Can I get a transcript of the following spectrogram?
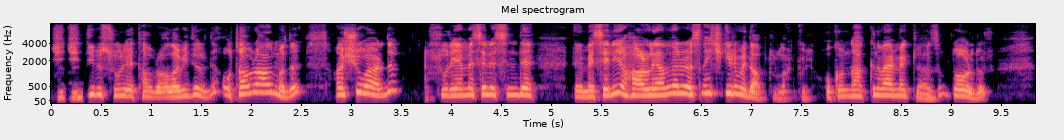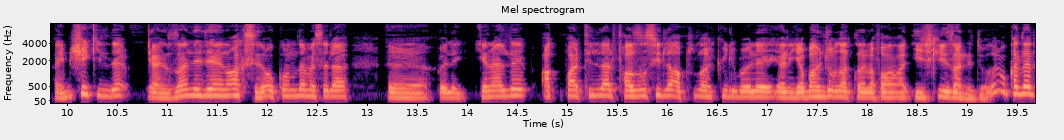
ciddi bir Suriye tavrı alabilirdi. O tavrı almadı. Ha şu vardı Suriye meselesinde e, meseleyi harlayanlar arasında hiç girmedi Abdullah Gül. O konuda hakkını vermek lazım. Doğrudur. Hani bir şekilde yani zannedilenin aksine o konuda mesela e, böyle genelde AK Partililer fazlasıyla Abdullah Gül'ü böyle yani yabancı odaklarla falan ilişkili zannediyorlar. O kadar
